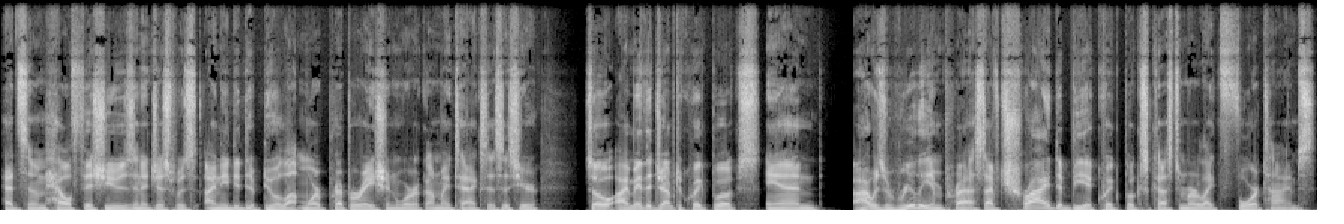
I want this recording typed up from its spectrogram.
had some health issues, and it just was, I needed to do a lot more preparation work on my taxes this year. So I made the jump to QuickBooks, and I was really impressed. I've tried to be a QuickBooks customer like four times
